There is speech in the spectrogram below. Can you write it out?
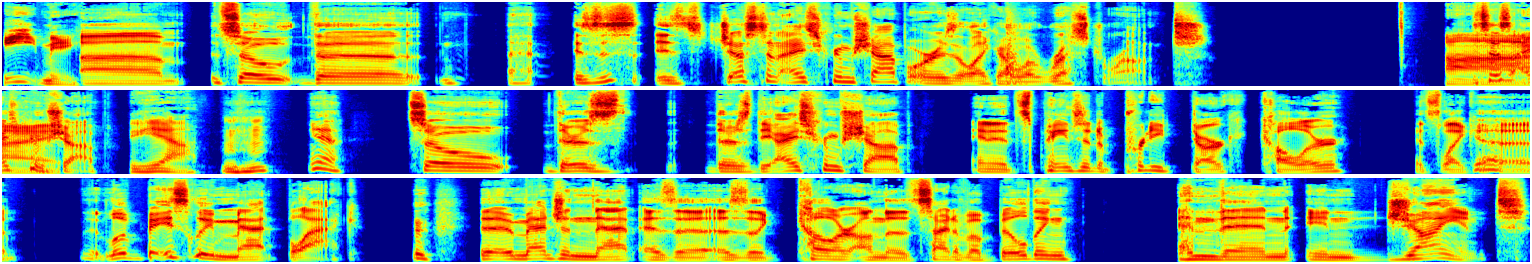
Eat me. Um. So the uh, is this is just an ice cream shop or is it like a, restaurant? It says ice cream shop. Yeah. Mm-hmm. Yeah. So there's there's the ice cream shop and it's painted a pretty dark color. It's like a it look basically matte black. Imagine that as a as a color on the side of a building, and then in giant,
